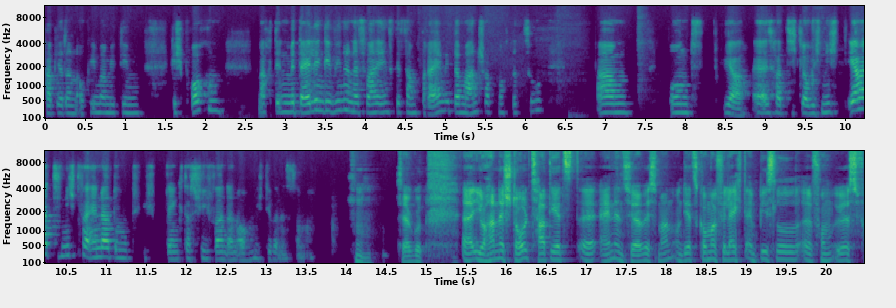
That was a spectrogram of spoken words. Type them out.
habe ja dann auch immer mit ihm gesprochen nach den Medaillengewinnen. Es waren ja insgesamt drei mit der Mannschaft noch dazu. Ähm, und ja, er hat sich, glaube ich, nicht, er hat sich nicht verändert und ich denke, das Skifahren dann auch nicht über den Sommer. Hm, sehr gut. Äh, Johannes Stolz hat jetzt äh, einen Servicemann und jetzt kommen wir vielleicht ein bisschen äh, vom ÖSV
